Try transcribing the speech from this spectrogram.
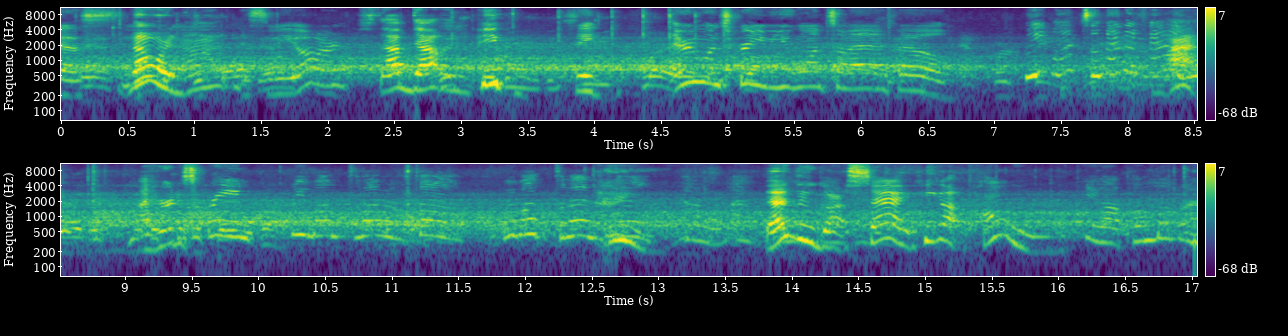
this. No, we're not. Yes, we are. Stop doubting people. See, everyone scream, you want some NFL. We want some NFL. I heard a scream. We want some NFL. We want some NFL. That dude got sacked. He got pummeled. He got pummeled by?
